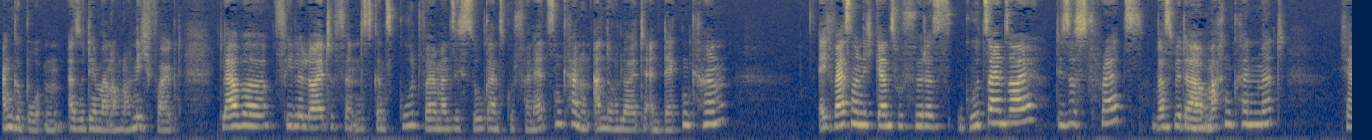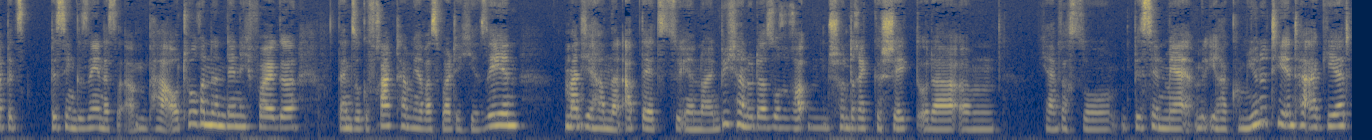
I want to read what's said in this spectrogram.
angeboten, also denen man auch noch nicht folgt. Ich glaube, viele Leute finden das ganz gut, weil man sich so ganz gut vernetzen kann und andere Leute entdecken kann. Ich weiß noch nicht ganz, wofür das gut sein soll, dieses Threads, was wir da mhm. machen können mit. Ich habe jetzt bisschen gesehen, dass ein paar Autorinnen, denen ich folge, dann so gefragt haben, ja, was wollt ihr hier sehen? Manche haben dann Updates zu ihren neuen Büchern oder so schon direkt geschickt oder ähm, ja, einfach so ein bisschen mehr mit ihrer Community interagiert.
